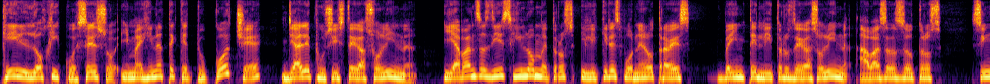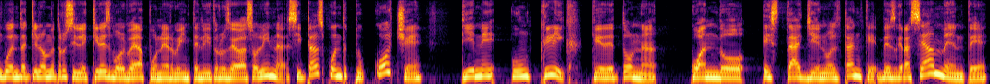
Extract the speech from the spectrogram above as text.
qué ilógico es eso. Imagínate que tu coche ya le pusiste gasolina y avanzas 10 kilómetros y le quieres poner otra vez 20 litros de gasolina. Avanzas otros 50 kilómetros y le quieres volver a poner 20 litros de gasolina. Si te das cuenta, tu coche tiene un clic que detona cuando está lleno el tanque. Desgraciadamente,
